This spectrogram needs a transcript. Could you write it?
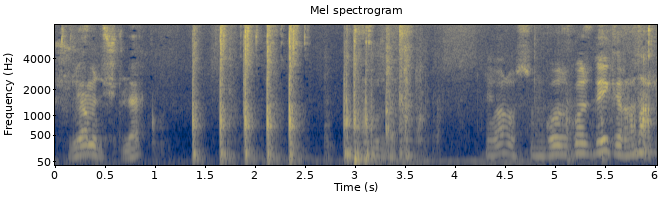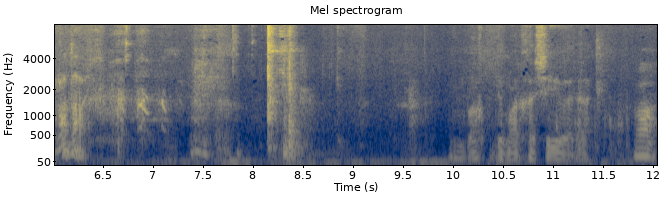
Şuraya mı düştü la? Ha burada. Helal olsun. Goz goz değil ki radar radar. Bak bir de marka şeyi ver ha. Ha.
